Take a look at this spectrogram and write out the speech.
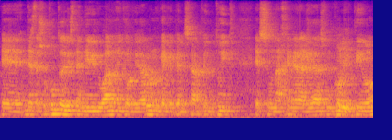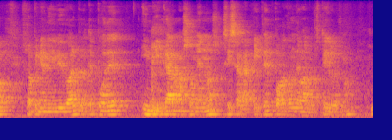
eh, desde su punto de vista individual, no hay que olvidarlo, nunca hay que pensar que un tweet es una generalidad, es un colectivo, es una opinión individual, pero te puede indicar más o menos, si se repite, por dónde van los tiros, ¿no? Todo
